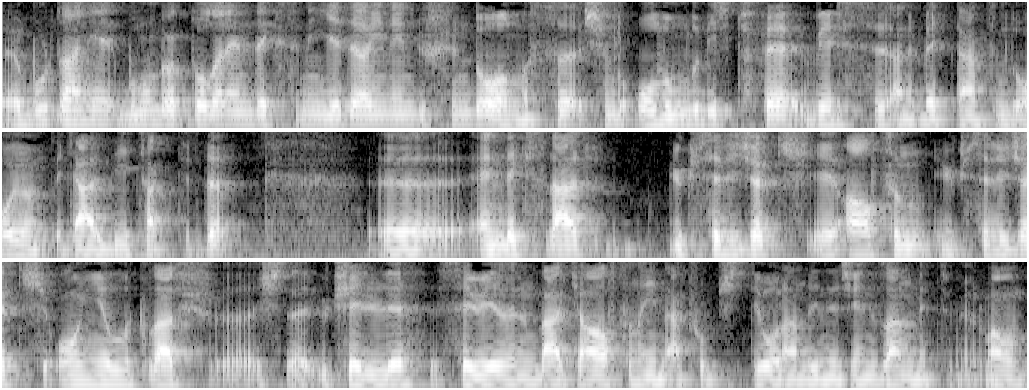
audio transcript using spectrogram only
Ee, burada hani Bloomberg dolar endeksinin 7 ayın en düşüğünde olması şimdi olumlu bir tüfe verisi hani beklentim de o yönde geldiği takdirde e, endeksler yükselecek, e, altın yükselecek, 10 yıllıklar e, işte 3.50 seviyelerin belki altına iner. Çok ciddi oranda ineceğini zannetmiyorum ama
